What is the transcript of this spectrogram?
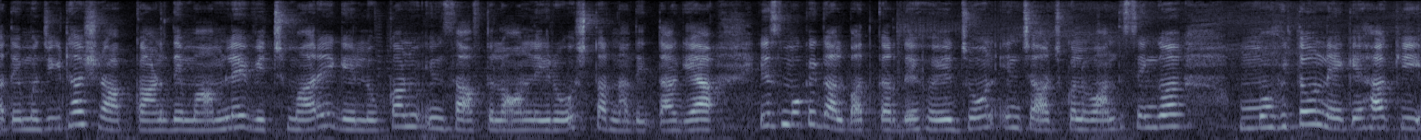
ਅਤੇ ਮਜੀਠਾ ਸ਼ਰਾਬ ਕਾਂਡ ਦੇ ਮਾਮਲੇ ਵਿੱਚ ਮਾਰੇ ਗਏ ਲੋਕਾਂ ਨੂੰ ਇਨਸਾਫ ਦਿਲਾਉਣ ਲਈ ਰੋਸ ਧਰਨਾ ਦਿੱਤਾ ਗਿਆ। ਇਸ ਮੌਕੇ ਗੱਲਬਾਤ ਕਰਦੇ ਹੋਏ ਜ਼ੋਨ ਇੰਚਾਰਜ ਕੁਲਵੰਤ ਸਿੰਘ ਮੋਹਿਤੋ ਨੇ ਕਿਹਾ ਕਿ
